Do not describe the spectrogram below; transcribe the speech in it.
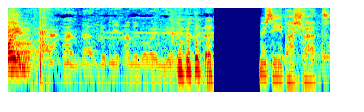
Babayım. Lan daha götünü yıkamayın babayım diyor. Müziği başlat.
